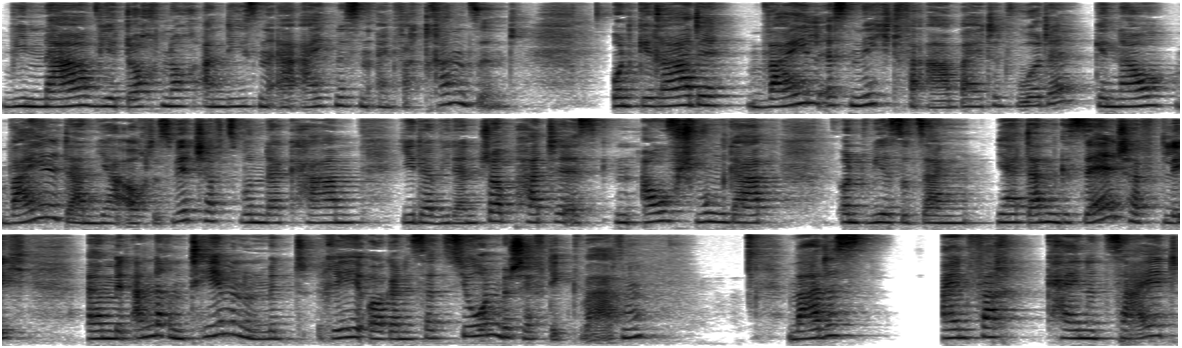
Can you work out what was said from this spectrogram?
wie nah wir doch noch an diesen Ereignissen einfach dran sind. Und gerade weil es nicht verarbeitet wurde, genau weil dann ja auch das Wirtschaftswunder kam, jeder wieder einen Job hatte, es einen Aufschwung gab und wir sozusagen ja dann gesellschaftlich äh, mit anderen Themen und mit Reorganisation beschäftigt waren, war das einfach keine Zeit,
